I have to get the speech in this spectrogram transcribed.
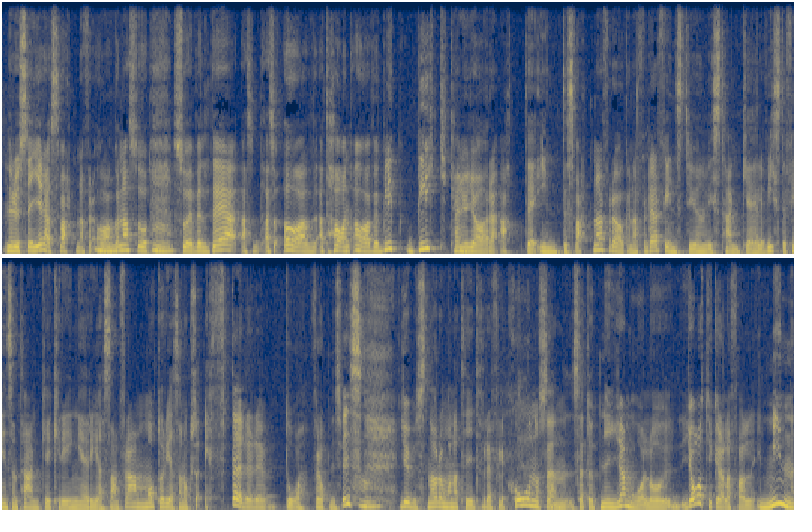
När du säger det här svartna för mm. ögonen så, mm. så är väl det, alltså, alltså öv, att ha en överblick blick kan ju mm. göra att det inte svartnar för ögonen. För där finns det ju en viss tanke, eller visst det finns en tanke kring resan framåt och resan också efter, där det då förhoppningsvis mm. ljusnar och man har tid för reflektion och sen sätta upp nya mål. Och jag tycker i alla fall i min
